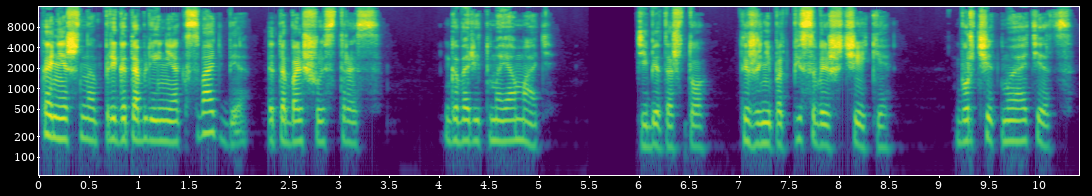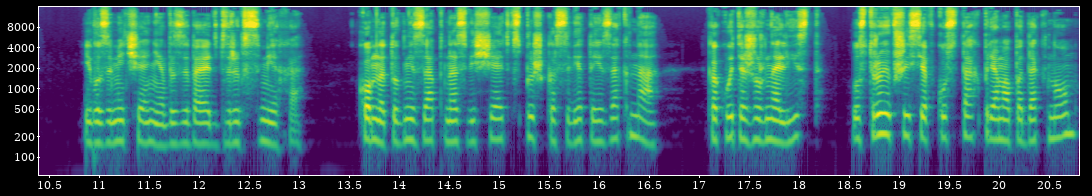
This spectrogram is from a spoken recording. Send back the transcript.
Конечно, приготовление к свадьбе — это большой стресс, — говорит моя мать. Тебе-то что? Ты же не подписываешь чеки. Бурчит мой отец. Его замечание вызывает взрыв смеха. Комнату внезапно освещает вспышка света из окна. Какой-то журналист устроившийся в кустах прямо под окном,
